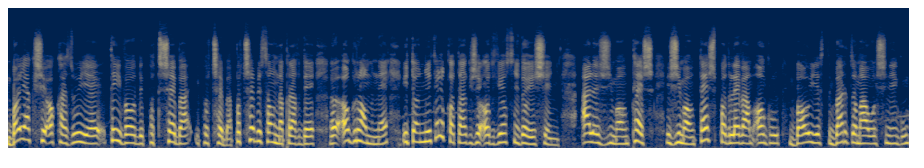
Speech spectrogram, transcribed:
bo jak się okazuje, tej wody potrzeba i potrzeba. Potrzeby są naprawdę e, ogromne i to nie tylko tak, że od wiosny do jesieni, ale zimą też. Zimą też podlewam ogród, bo jest bardzo mało śniegu,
